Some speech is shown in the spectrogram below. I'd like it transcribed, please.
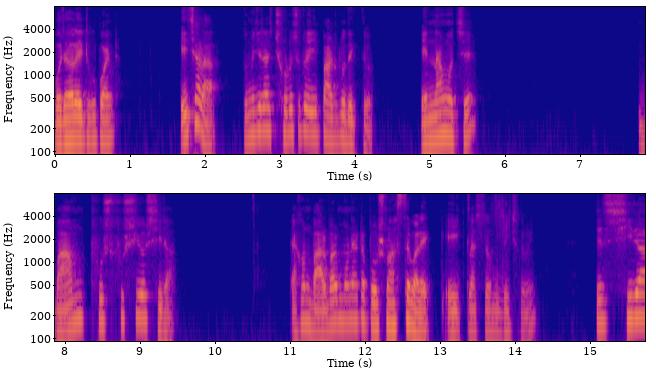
বোঝা গেল এইটুকু পয়েন্ট এছাড়া তুমি যেটা ছোট ছোট এই পার্টগুলো দেখতে এর নাম হচ্ছে বাম ফুসফুসীয় শিরা। এখন বারবার মনে একটা প্রশ্ন আসতে পারে, এই ক্লাস যখন দেখছ তুমি, যে শিরা,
